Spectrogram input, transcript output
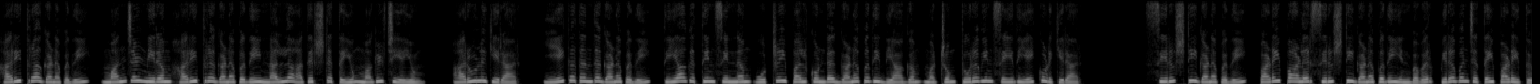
ஹரித்ரா கணபதி மஞ்சள் நிறம் ஹரித்ர கணபதி. நல்ல அதிர்ஷ்டத்தையும் மகிழ்ச்சியையும் அருளுகிறார். ஏகதந்த கணபதி தியாகத்தின் சின்னம் ஒற்றை பல் கொண்ட கணபதி தியாகம் மற்றும் துறவின் செய்தியை கொடுக்கிறார். சிருஷ்டி கணபதி படைப்பாளர் சிருஷ்டி கணபதி என்பவர் பிரபஞ்சத்தை படைத்து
